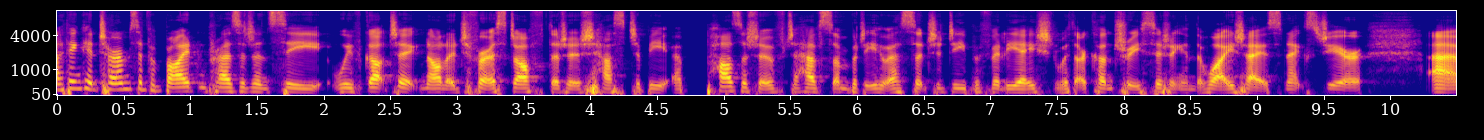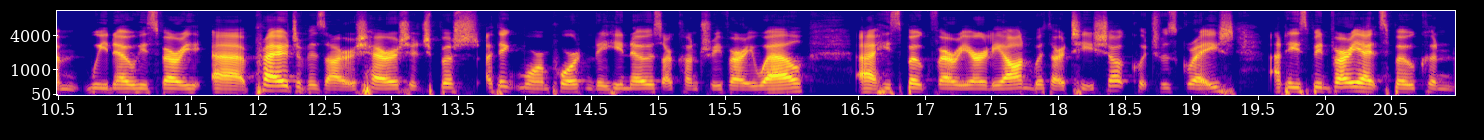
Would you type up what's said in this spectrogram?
I think in terms of a Biden presidency, we've got to acknowledge first off that it has to be a positive to have somebody who has such a deep affiliation with our country sitting in the White House next year. Um, we know he's very uh, proud of his Irish heritage, but I think more importantly, he knows our country very well. Uh, he spoke very early on with our Taoiseach, which was great, and he's been very outspoken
